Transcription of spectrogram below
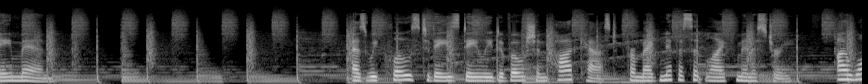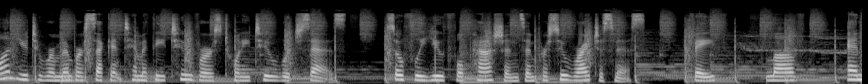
Amen. As we close today's daily devotion podcast from Magnificent Life Ministry, I want you to remember 2 Timothy 2 verse 22 which says, So flee youthful passions and pursue righteousness, faith, love, and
